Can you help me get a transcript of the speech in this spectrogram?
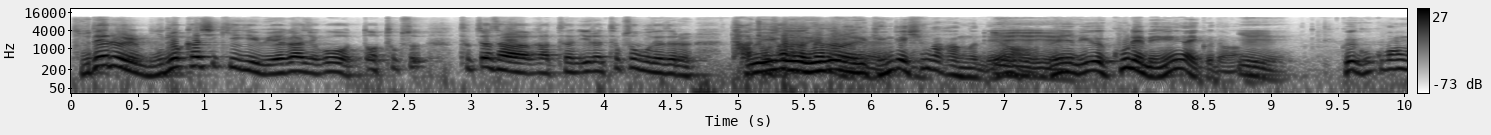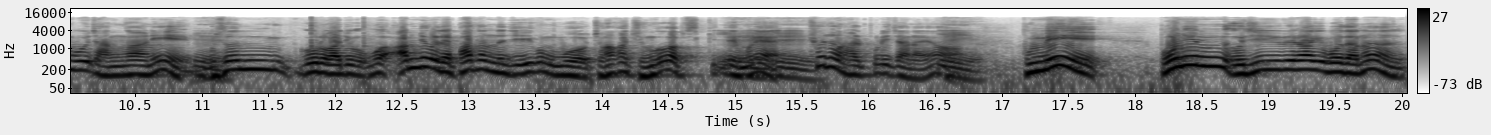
부대를 무력화시키기 위해 가지고 또 특수 특전사 같은 이런 특수 부대들을 다 조사를 이거, 이거는. 굉장히 심각한 건데요. 예, 예, 예. 왜냐면 이거 군의 명예가 있거든. 그 국방부 장관이 예. 무슨 거로 가지고 뭐 압력을 내 받았는지 이건 뭐 정확한 증거가 없기 예, 때문에 예, 예. 추정을 할 뿐이잖아요. 분명히 본인 의지라기보다는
